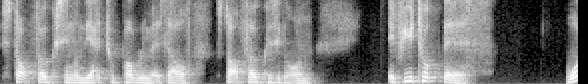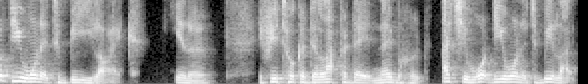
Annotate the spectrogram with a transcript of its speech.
Stop focusing on the actual problem itself. Start focusing on if you took this, what do you want it to be like? You know, if you took a dilapidated neighborhood, actually, what do you want it to be like?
